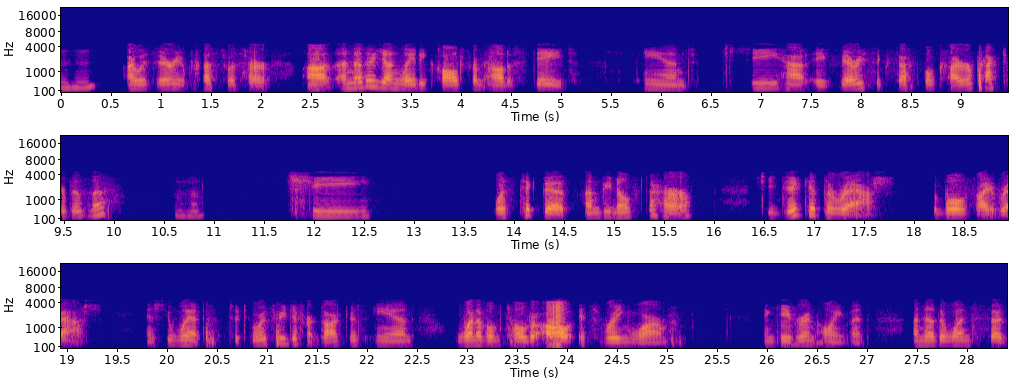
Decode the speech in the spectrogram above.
Mm-hmm. I was very impressed with her. Uh, another young lady called from out of state, and she had a very successful chiropractor business. Uh-huh. She was tick bit, unbeknownst to her. She did get the rash, the bullseye rash, and she went to two or three different doctors, and one of them told her, "Oh, it's ringworm," and gave her an ointment. Another one said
